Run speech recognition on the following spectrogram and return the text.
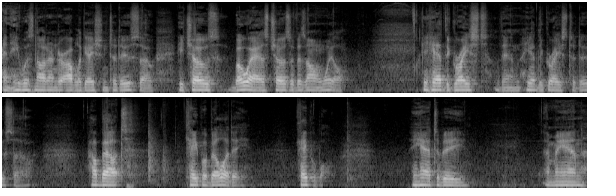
And he was not under obligation to do so. He chose, Boaz chose of his own will. He had the grace then, he had the grace to do so. How about capability? Capable. He had to be a man,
